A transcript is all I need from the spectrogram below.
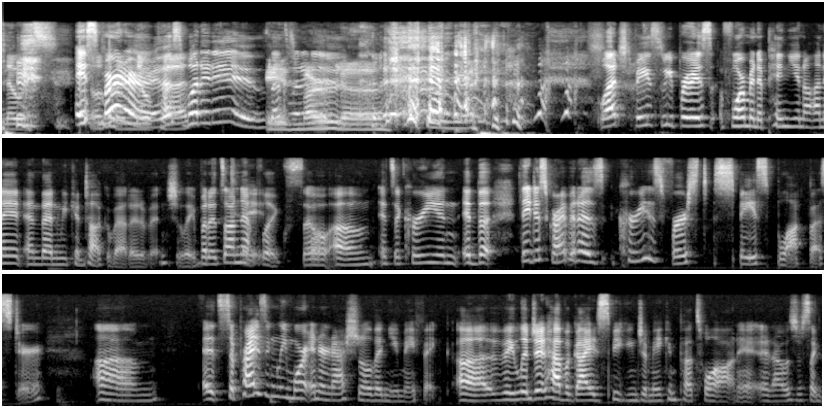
notes. It's Those murder. That's what it is. That's It's what murder. It is. Watch Space Sweepers, form an opinion on it, and then we can talk about it eventually. But it's on Tight. Netflix, so um, it's a Korean. It, the they describe it as Korea's first space blockbuster. Um, it's surprisingly more international than you may think. Uh, they legit have a guy speaking Jamaican patois on it, and I was just like,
